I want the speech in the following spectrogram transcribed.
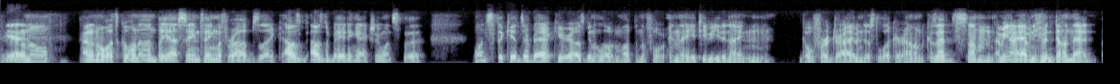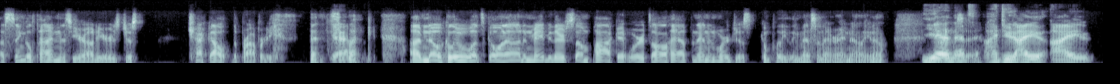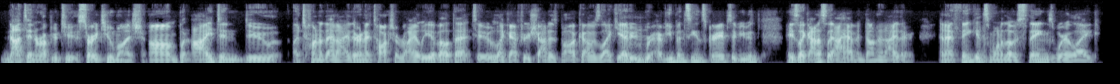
yeah. I don't know. I don't know what's going on. But yeah, same thing with rubs. Like I was I was debating actually once the once the kids are back here, I was gonna load them up in the four in the ATV tonight and go for a drive and just look around because that's something. I mean, I haven't even done that a single time this year out here. Is just check out the property. Yeah. like I have no clue what's going on, and maybe there's some pocket where it's all happening, and we're just completely missing it right now. You know? Yeah, that's. I dude, I I not to interrupt your two, story too much. Um, but I didn't do a ton of that either. And I talked to Riley about that too. Like after he shot his buck, I was like, Yeah, dude, Mhm. where, have you been seeing scrapes? Have you been he's like, honestly, I haven't done it either. And I think it's one of those things where like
